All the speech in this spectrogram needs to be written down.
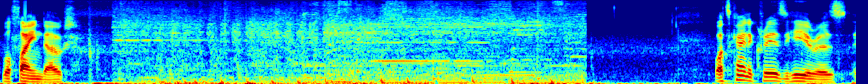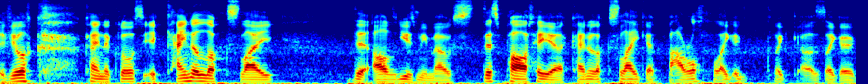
we'll find out. What's kind of crazy here is if you look kind of closely, it kind of looks like the. I'll use my mouse. This part here kind of looks like a barrel, like a like uh, as like a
